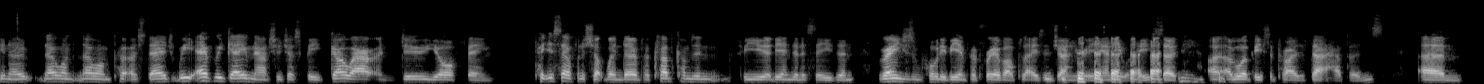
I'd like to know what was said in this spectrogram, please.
you know, no one, no one put us there. We every game now should just be go out and do your thing. Put yourself in the shop window. If a club comes in for you at the end of the season, Rangers will probably be in for three of our players in January anyway. So I, I wouldn't be surprised if that happens. Um,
